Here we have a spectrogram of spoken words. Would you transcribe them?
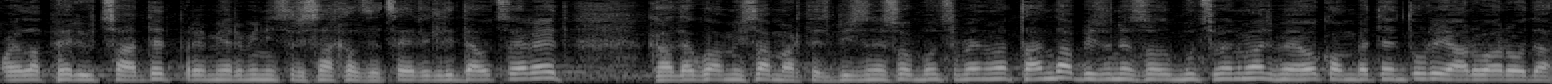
ყველაფერი ვცადეთ პრემიერ-მინისტრის სახელზე წერილი დავწერეთ. გადაგვამისამართეს ბიზნეს ომბუდსმენმა თან და ბიზნეს ომბუდსმენმა მეო კომპეტენტური არ ვარო და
